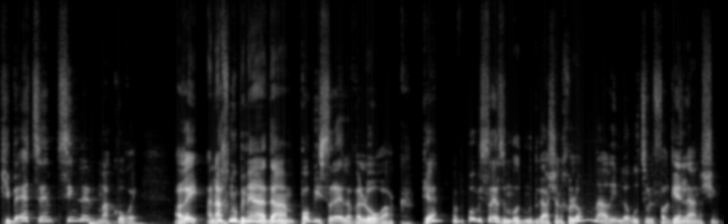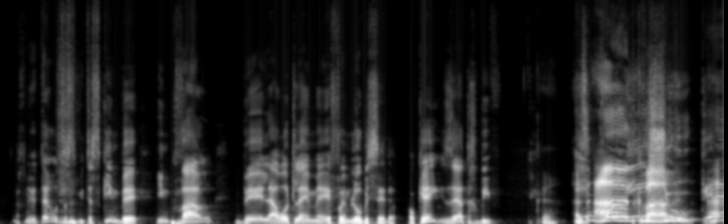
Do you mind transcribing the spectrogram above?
כי בעצם, שים לב מה קורה. הרי אנחנו בני האדם, פה בישראל, אבל לא רק, כן? אבל פה בישראל זה מאוד מודגש, אנחנו לא ממהרים לרוץ ולפרגן לאנשים. אנחנו יותר מתעסקים ב, אם כבר, בלהראות להם איפה הם לא בסדר, אוקיי? זה התחביב. כן. אז אם עד כבר, מישהו, כן,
